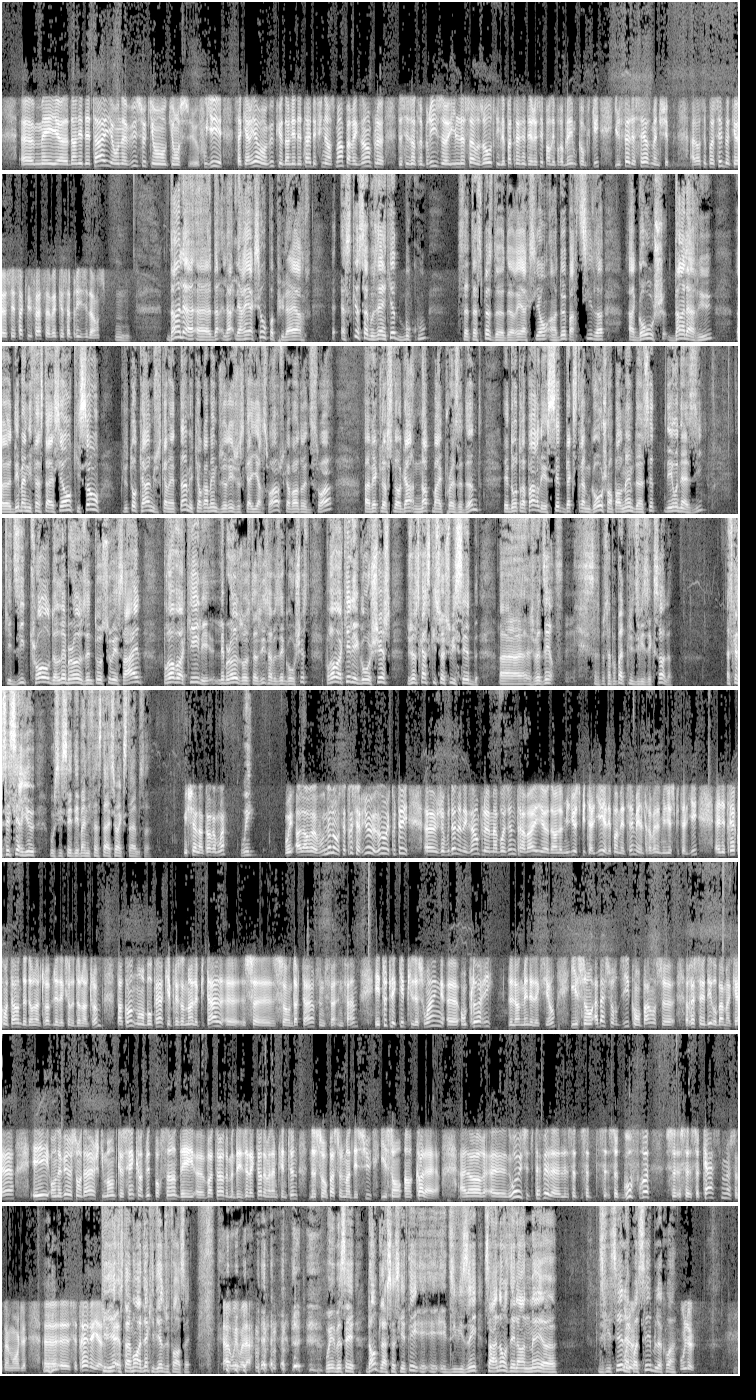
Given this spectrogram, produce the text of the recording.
mais dans les détails, on a vu ceux qui ont, qui ont fouillé sa carrière ont vu que dans les détails de financement, par exemple, de ces entreprises, il laisse ça aux autres. Il n'est pas très intéressé par les problèmes compliqués. Il fait le salesmanship. Alors c'est possible que c'est ça qu'il fasse avec sa présidence. Mhm. Dans, la, dans la, la, réaction populaire, est-ce que ça vous inquiète beaucoup cette espèce de, de réaction en deux parties là, à gauche dans la rue? Euh, des manifestations qui sont plutôt calmes jusqu'à maintenant, mais qui ont quand même duré jusqu'à hier soir, jusqu'à vendredi soir, avec le slogan Not My President. Et d'autre part, les sites d'extrême gauche, on parle même d'un site néo-nazi qui dit Troll the liberals into suicide, provoquer les liberals aux États-Unis, ça veut dire gauchistes, provoquer les gauchistes jusqu'à ce qu'ils se suicident. Euh, je veux dire, ça, ça peut pas être plus divisé que ça, là. Est-ce que c'est sérieux ou si c'est des manifestations extrêmes, ça? Michel, encore à moi? Oui. Oui, alors, euh, non, non, c'est très sérieux. Non, non, écoutez, euh, je vous donne un exemple. Ma voisine travaille euh, dans le milieu hospitalier. Elle n'est pas médecin, mais elle travaille dans le milieu hospitalier. Elle est très contente de Donald Trump, l'élection de Donald Trump. Par contre, mon beau-père, qui est présentement à l'hôpital, son docteur, une, une, femme, et toute l'équipe qui le soigne ont pleuré le lendemain de l'élection. Ils sont abasourdis qu'on pense euh, rescinder Obamacare et on a vu un sondage qui montre que 58 des euh, voteurs, de, des électeurs de Mme Clinton ne sont pas seulement déçus, ils sont en colère. Alors, euh, oui, c'est tout à fait le, ce, ce, ce, gouffre ce, ce, ce, casme, c'est un mot anglais, euh, mm-hmm. euh, c'est très réel. C'est un mot anglais qui vient du français. Ah oui, voilà. oui, mais c'est donc la société est, est, est, divisée. Ça annonce des lendemains euh, difficiles, Ouleux. impossibles, quoi? Houleux.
